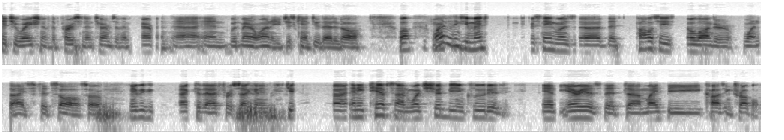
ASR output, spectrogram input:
situation of the person in terms of impairment. Uh, and with marijuana, you just can't do that at all. Well, exactly. one of the things you mentioned. Christine was uh, that policies no longer one size fits all. So maybe we could go back to that for a second. And do you have uh, any tips on what should be included in the areas that uh, might be causing trouble?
